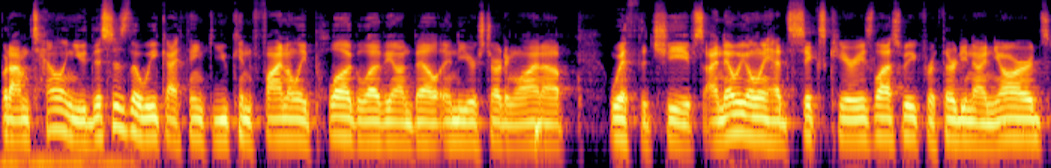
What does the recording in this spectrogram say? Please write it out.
but I'm telling you, this is the week I think you can finally plug Le'Veon Bell into your starting lineup with the Chiefs. I know he only had six carries last week for 39 yards,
